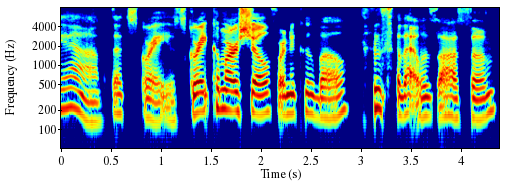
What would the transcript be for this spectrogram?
Yeah, that's great. It's great commercial for NACUBO. so that was awesome.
